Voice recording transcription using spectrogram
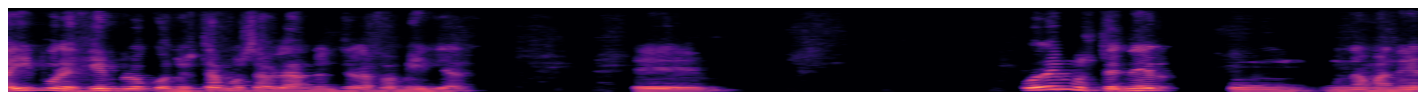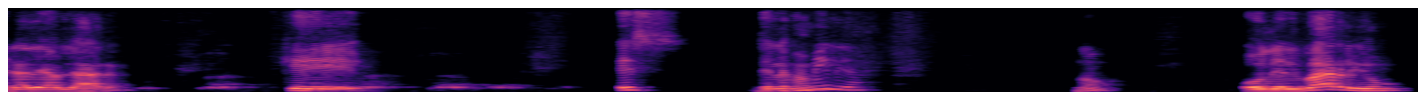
Ahí, por ejemplo, cuando estamos hablando entre las familias, eh, podemos tener una manera de hablar que es de la familia, ¿no? O del barrio,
